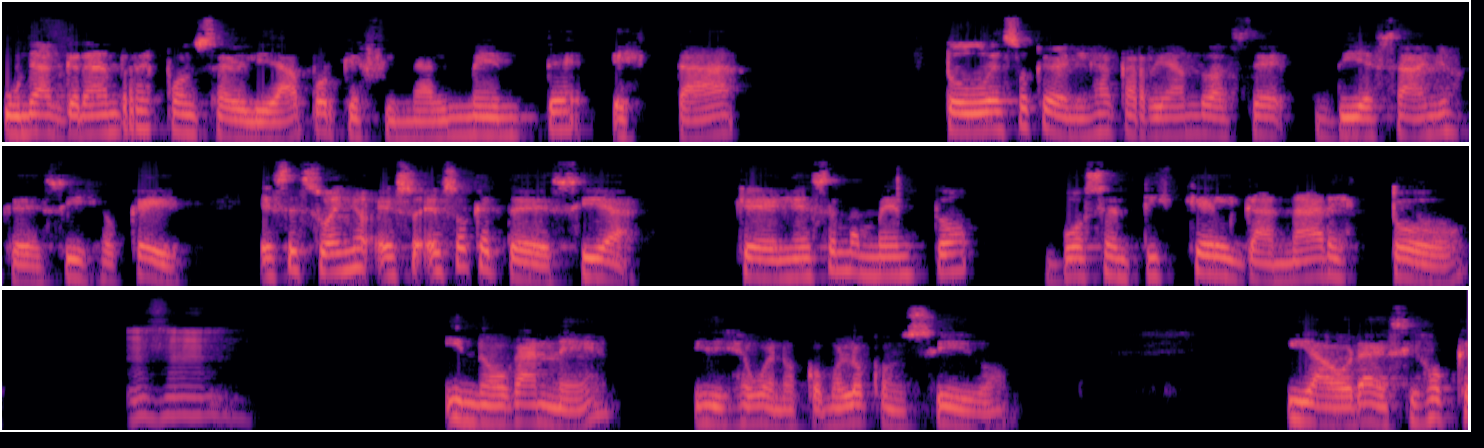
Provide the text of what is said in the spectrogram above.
una gran responsabilidad porque finalmente está todo eso que venís acarreando hace 10 años que decís, ok, ese sueño, eso, eso que te decía, que en ese momento vos sentís que el ganar es todo y no gané y dije, bueno, ¿cómo lo consigo? Y ahora decís, ok,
